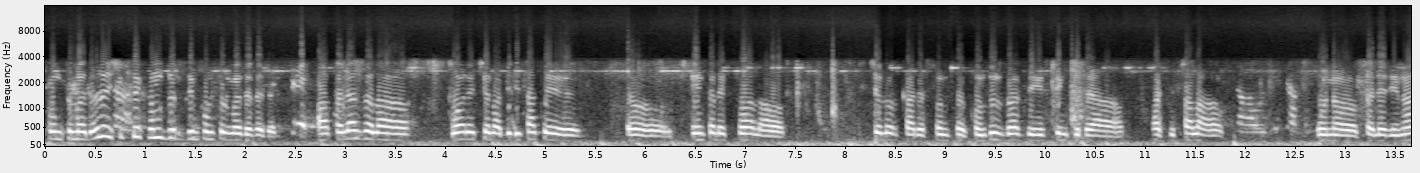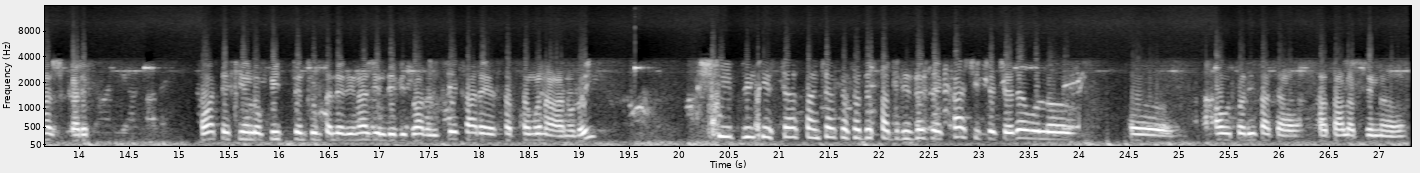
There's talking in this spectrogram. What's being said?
punctul meu de vedere și cred că nu doar din punctul meu de vedere. Apelează la oarece la abilitate uh, intelectuală a celor care sunt uh, conduși doar de instinctul de a asista la un uh, pelerinaj care poate fi înlocuit pentru un pelerinaj individual în fiecare săptămână a anului și prin chestia asta încearcă să destabilizeze ca și CCR-ul uh, uh, autoritatea statală prin uh,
